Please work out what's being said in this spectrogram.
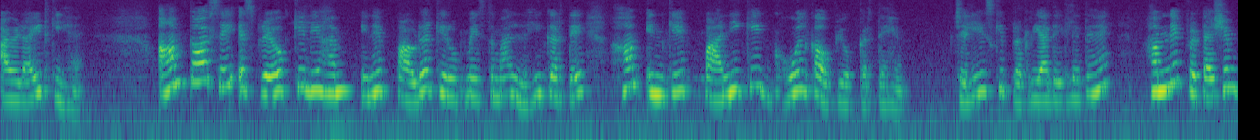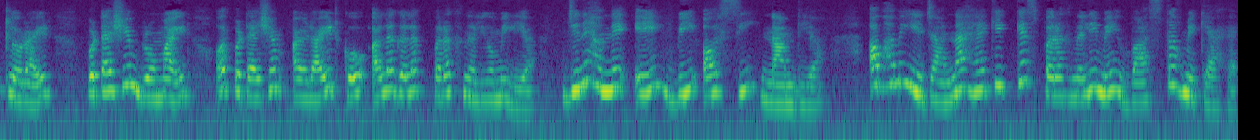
आयोडाइड की हैं। आमतौर से इस प्रयोग के लिए हम इन्हें पाउडर के रूप में इस्तेमाल नहीं करते, हम इनके पानी के घोल का उपयोग करते हैं। चलिए इसकी प्रक्रिया देख लेते हैं। हमने पोटेशियम क्लोराइड पोटेशियम ब्रोमाइड और पोटेशियम आयोडाइड को अलग अलग परख नलियों में लिया। जिन्हें हमने ए बी और सी नाम दिया। अब हमें ये जानना है कि किस परख नली में वास्तव में क्या है।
